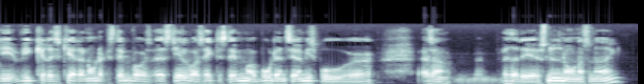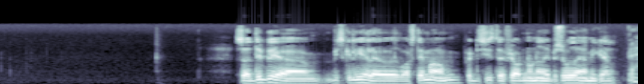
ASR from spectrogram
det, vi ikke kan risikere, at der er nogen, der kan stemme vores, øh, stjæle vores ægte stemme og bruge den til at misbruge, øh, altså, hvad hedder det, snyde nogen og sådan noget, ikke? Så det bliver, vi skal lige have lavet vores stemmer om på de sidste 1400 episoder her, Michael. Ja.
